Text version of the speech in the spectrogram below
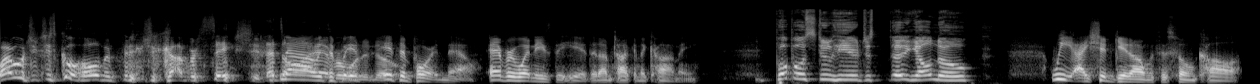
Why won't you just go home and finish your conversation? That's all I it's, ever want to it's, know. it's important now. Everyone needs to hear that I'm talking to Kami. Popo's still here, just letting y'all know. We, I should get on with this phone call,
